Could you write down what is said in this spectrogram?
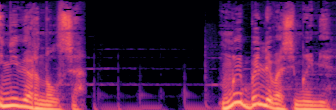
и не вернулся. Мы были восьмыми.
